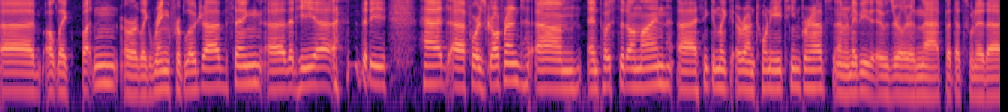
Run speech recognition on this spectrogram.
uh, like button or like ring for blowjob thing uh, that he uh, that he had uh, for his girlfriend um, and posted online uh, i think in like around 2018 perhaps i don't know maybe it was earlier than that but that's when it uh,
